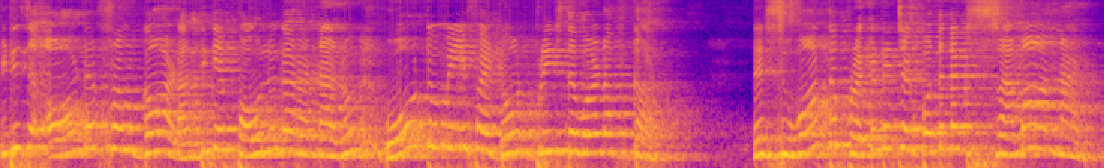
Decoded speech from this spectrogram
It is order from God అందుకే పౌలు గారు అన్నారు woe to me if I don't preach the word of God నేను సువార్త ప్రకటించకపోతే నాకు శ్రమ అన్నాడు.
